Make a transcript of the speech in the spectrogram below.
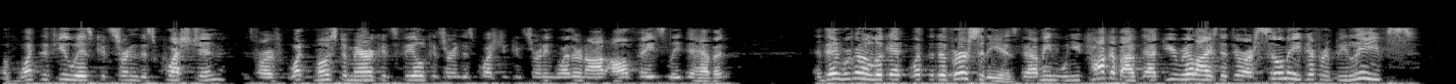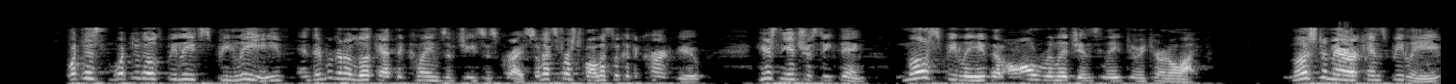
of what the view is concerning this question, as far as what most Americans feel concerning this question concerning whether or not all faiths lead to heaven. And then we're going to look at what the diversity is. I mean, when you talk about that, you realize that there are so many different beliefs. What does, what do those beliefs believe? And then we're going to look at the claims of Jesus Christ. So let's first of all, let's look at the current view. Here's the interesting thing. Most believe that all religions lead to eternal life. Most Americans believe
